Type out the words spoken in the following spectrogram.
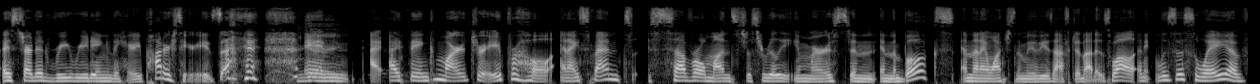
I started rereading the Harry Potter series. and I, I, think March or April, and I spent several months just really immersed in, in the books. And then I watched the movies after that as well. And it was this way of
